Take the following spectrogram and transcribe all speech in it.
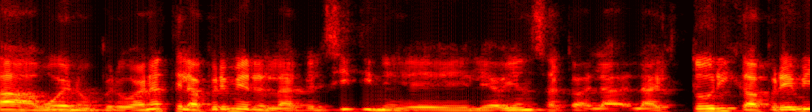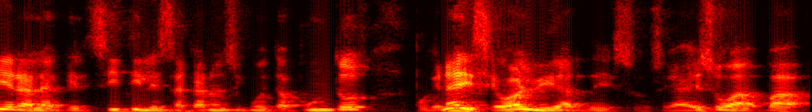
ah, bueno, pero ganaste la Premier a la que el City le, habían sacado, la, histórica Premier a la que el City le sacaron 50 puntos, porque nadie se va a olvidar de eso. O sea, eso va,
